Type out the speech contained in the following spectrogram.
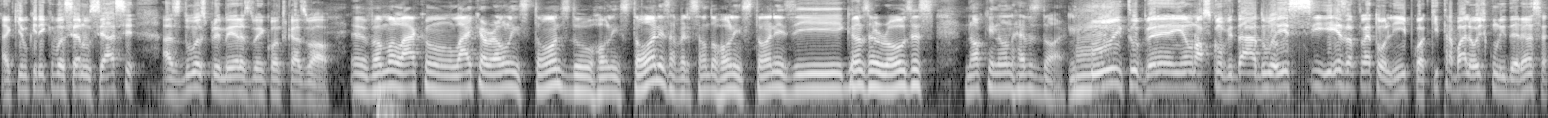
Aqui eu queria que você anunciasse as duas primeiras do Encontro Casual. É, vamos lá com Like a Rolling Stones, do Rolling Stones, a versão do Rolling Stones, e Guns N' Roses, Knocking on Heaven's Door. Muito bem, é o nosso convidado, esse ex-atleta olímpico aqui, trabalha hoje com liderança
